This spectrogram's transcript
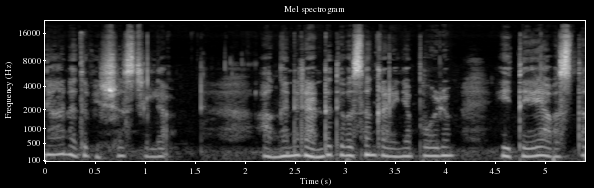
ഞാനത് വിശ്വസിച്ചില്ല. അങ്ങനെ രണ്ട് ദിവസം കഴിഞ്ഞപ്പോഴും ഇതേ അവസ്ഥ.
